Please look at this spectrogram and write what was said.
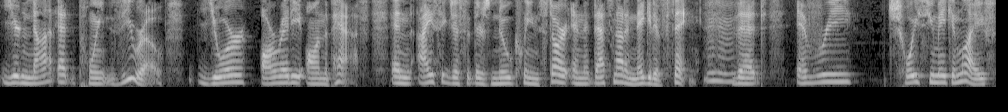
you're not at point 0. You're already on the path. And I suggest that there's no clean start and that that's not a negative thing. Mm-hmm. That every choice you make in life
